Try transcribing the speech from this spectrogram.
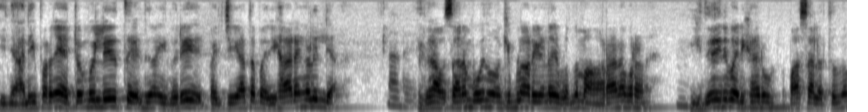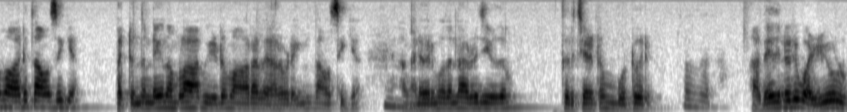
ഈ ഞാനീ പറഞ്ഞ ഏറ്റവും വലിയ ഇവർ ചെയ്യാത്ത പരിഹാരങ്ങളില്ല. ഇവർ അവസാനം പോയി നോക്കിയപ്പോൾ അറിയണത് ഇവിടുന്ന് മാറാനാണ് മാറാനാ പറയണേ. ഇത് അതിന് പരിഹാരമുള്ളൂ. അപ്പോൾ ആ സ്ഥലത്ത് നിന്ന് മാറി താമസിക്കാം. പറ്റുന്നുണ്ടെങ്കിൽ നമ്മൾ ആ വീട് മാറാ വേറെ എവിടെയെങ്കിലും താമസിക്കാം. അങ്ങനെ വരുമ്പോൾ തന്നെ അവരുടെ ജീവിതം തീർച്ചയായിട്ടും മുമ്പോട്ട് വരും. അതേ ഇതിനൊരു വഴിയുള്ളൂ.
